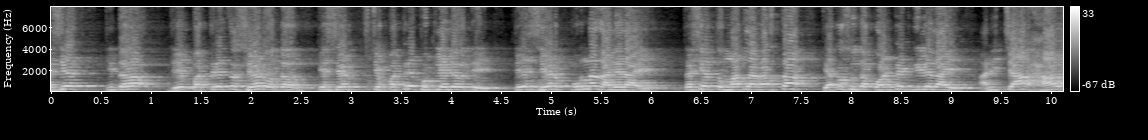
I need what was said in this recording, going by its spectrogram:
तसेच तिथं जे पत्रेचं शेड होतं ते शेडचे पत्रे फुटलेले होते ते शेड पूर्ण झालेलं आहे. तसेच तो मधला रस्ता त्याचा सुद्धा कॉन्ट्रॅक्ट दिलेला आहे. आणि चार हाळ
